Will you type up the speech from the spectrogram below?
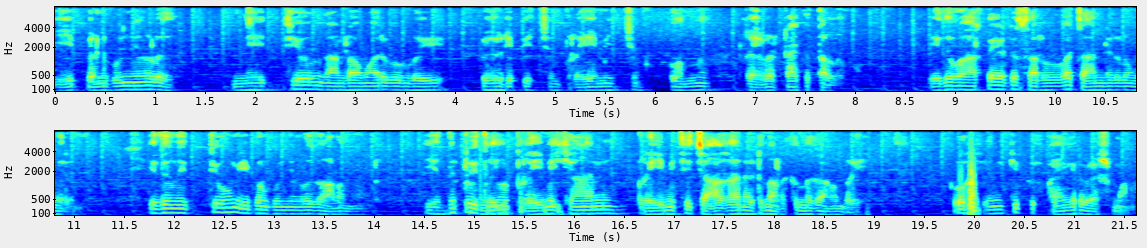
ഈ പെൺകുഞ്ഞുങ്ങൾ നിത്യവും കണ്ടവന്മാർ കൊണ്ടുപോയി പേടിപ്പിച്ചും പ്രേമിച്ചും കൊന്ന് ഡ്രൈവർ ട്രാക്ക് തള്ളുന്നു ഇത് വാർത്തയായിട്ട് സർവ ചാനലുകളും വരുന്നു. ഇത് നിത്യവും ഈ പെൺകുഞ്ഞുങ്ങൾ കാണുന്നുണ്ട്. എന്നിട്ടും ഇത് പ്രേമിക്കാൻ പ്രേമിച്ച് ചാകാനായിട്ട് നടക്കുന്നത് കാണുമ്പോഴേ ഓ എനിക്ക് ഭയങ്കര വിഷമമാണ്.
